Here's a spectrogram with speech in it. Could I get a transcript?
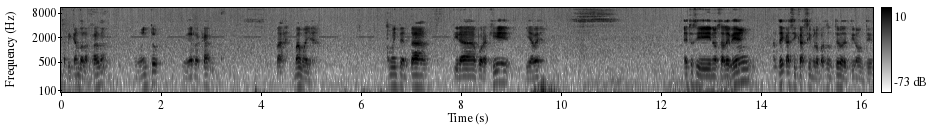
Está picando la espalda. Un momento. Voy a rascar. Vale, vamos allá. Vamos a intentar tirar por aquí y a ver. Esto si no sale bien, antes casi casi me lo paso entero de tirón, tío.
